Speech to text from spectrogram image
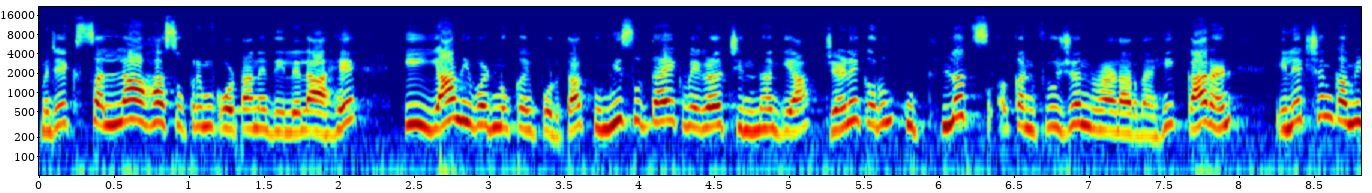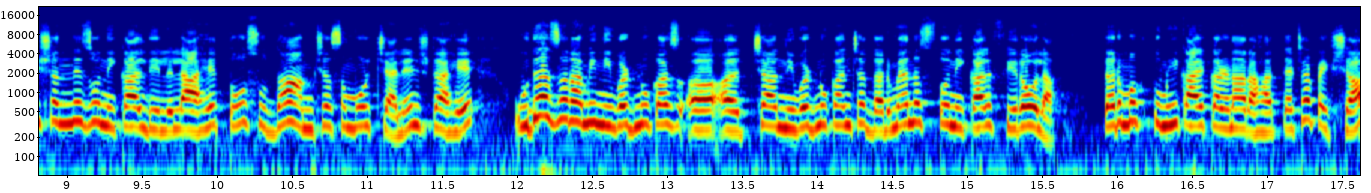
म्हणजे एक सल्ला हा सुप्रीम कोर्टाने दिलेला आहे की या निवडणुकीपुरता तुम्ही सुद्धा एक वेगळं चिन्ह घ्या जेणेकरून कुठलंच कन्फ्युजन राहणार नाही. कारण इलेक्शन कमिशनने जो निकाल दिलेला आहे तो सुद्धा आमच्यासमोर चॅलेंज्ड आहे. उद्या जर आम्ही निवडणुका च्या निवडणुकांच्या दरम्यानच तो निकाल फिरवला तर मग तुम्ही काय करणार आहात? त्याच्यापेक्षा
